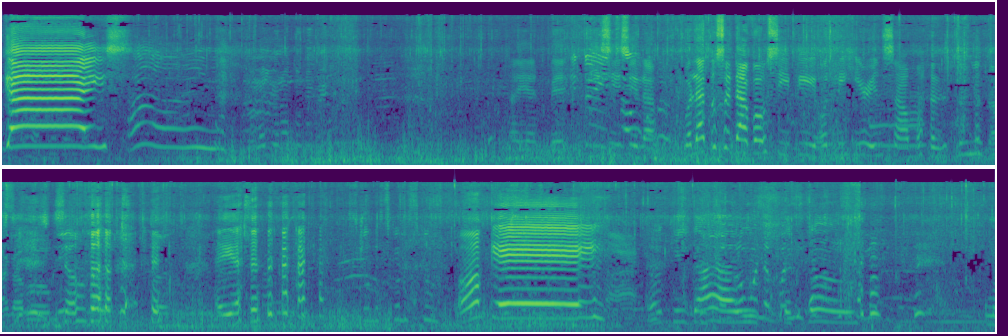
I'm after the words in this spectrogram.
guys! Ayan, be. Busy sila. Wala to sa Davao City. Only here in Samal. so, ayan. okay! Okay guys, let's go. Ano,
